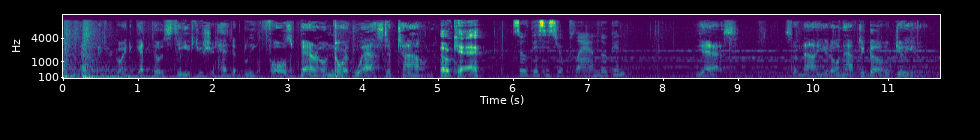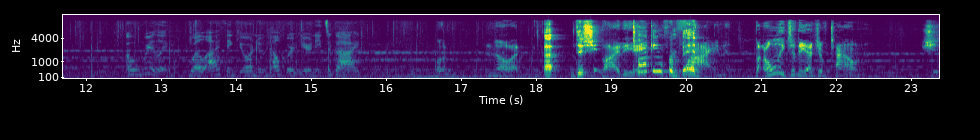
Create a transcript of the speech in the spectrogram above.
Now, if you're going to get those thieves, you should head to Bleak Falls Barrow, northwest of town. Okay. So this is your plan, Lucan? Yes. So now you don't have to go, do you? Oh, really? Well, I think your new helper here needs a guide. Well, no, I. Uh, does she By the talking eight, from bed? Fine, but only to the edge of town. She,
